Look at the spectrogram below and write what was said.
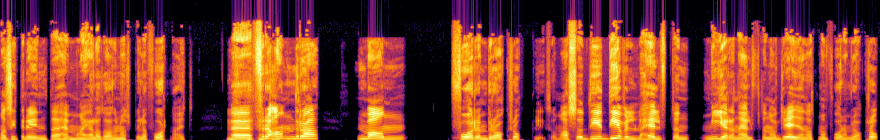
Man sitter inte hemma hela dagen och spelar Fortnite. Eh, för det andra, man får en bra kropp. Liksom. Alltså det, det är väl hälften, mer än hälften av grejen, att man får en bra kropp.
